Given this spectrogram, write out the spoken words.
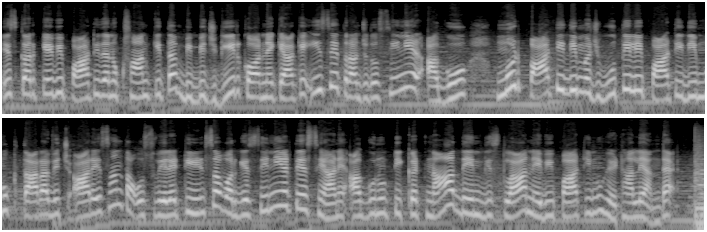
ਇਸ ਕਰਕੇ ਵੀ ਪਾਰਟੀ ਦਾ ਨੁਕਸਾਨ ਕੀਤਾ। ਬੀਬੀ ਜਗੀਰ ਕੌਰ ਨੇ ਕਿਹਾ ਕਿ ਇਸੇ ਤਰ੍ਹਾਂ ਜਦੋਂ ਸੀਨੀਅਰ ਆਗੂ ਮੁੜ ਪਾਰਟੀ ਦੀ ਮਜ਼ਬੂਤੀ ਲਈ ਪਾਰਟੀ ਦੀ ਮੁੱਖ ਧਾਰਾ ਵਿੱਚ ਆ ਰਹੇ ਸਨ, ਤਾਂ ਉਸ ਵੇਲੇ ਢੀਂਡਸਾ ਵਰਗੇ ਸੀਨੀਅਰ ਤੇ ਸਿਆਣੇ ਆਗੂ ਨੂੰ ਟਿਕਟ ਨਾ ਦੇਣ ਦੀ ਸਲਾਹ ਨੇ ਵੀ ਪਾਰਟੀ ਨੂੰ ਹੇਠਾਂ ਲਿਆਂਦਾ ਹੈ।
